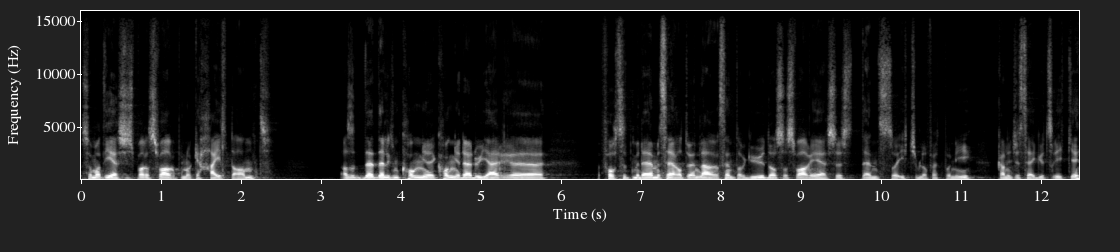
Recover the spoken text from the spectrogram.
som at Jesus bare svarer på noe helt annet. Altså Det, det er liksom konge, konge, det du gjør. Eh, fortsett med det. Vi ser at du er en lærer sendt av Gud. Og så svarer Jesus den som ikke blir født på ny, kan ikke se Guds rike.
